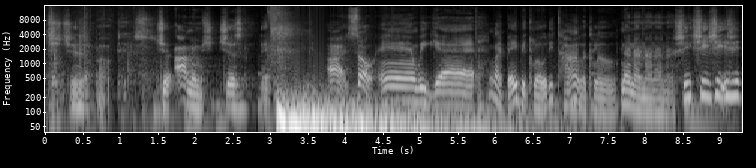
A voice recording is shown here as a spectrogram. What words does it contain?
She just bought this. Ju- I remember she just got that. All right, so and we got like baby clothes, these Tyler clothes. No, no, no, no, no. She, she, she, she.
